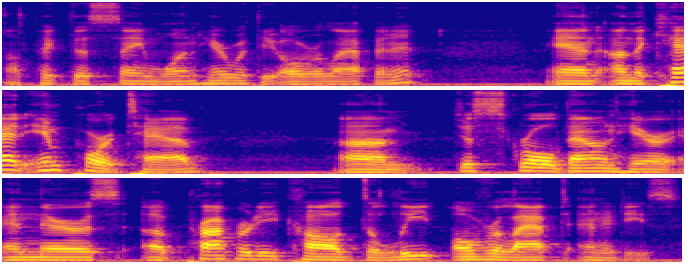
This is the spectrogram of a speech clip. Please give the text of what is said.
I'll pick this same one here with the overlap in it. And on the CAD import tab, um, just scroll down here and there's a property called delete overlapped entities.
